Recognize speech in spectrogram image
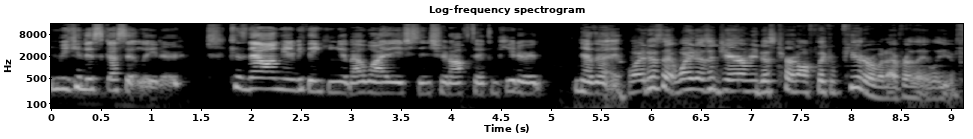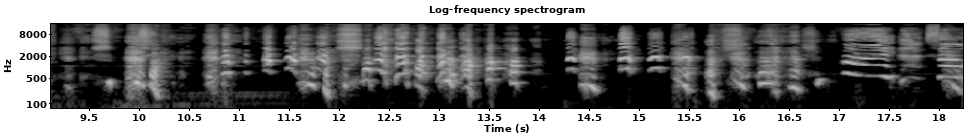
we can discuss it later. Because now I'm going to be thinking about why they just didn't shut off the computer. Now that Why doesn't Why doesn't Jeremy just turn off the computer whenever they leave? So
